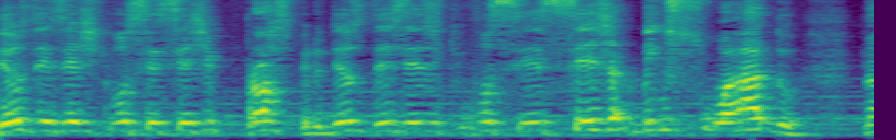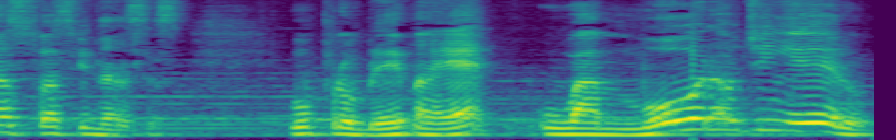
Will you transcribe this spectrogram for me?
Deus deseja que você seja próspero, Deus deseja que você seja abençoado nas suas finanças. O problema é o amor ao dinheiro,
